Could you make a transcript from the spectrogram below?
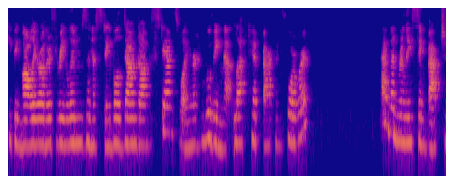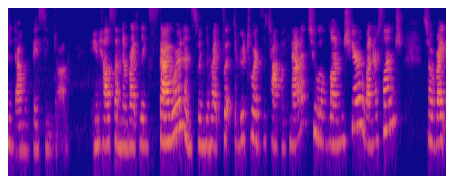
Keeping all your other three limbs in a stable down dog stance while you're moving that left hip back and forward. And then releasing back to downward facing dog. Inhale, send the right leg skyward and swing the right foot through towards the top of mat to a lunge here, runner's lunge. So right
